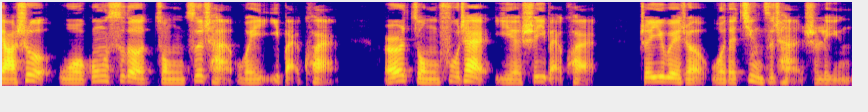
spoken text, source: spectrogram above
假设我公司的总资产为一百块，而总负债也是一百块，这意味着我的净资产是零。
